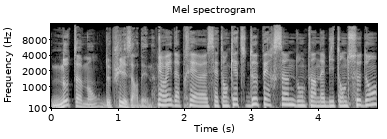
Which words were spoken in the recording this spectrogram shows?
notamment depuis les Ardennes. Ah oui, d'après euh, cette enquête, deux personnes, dont un habitant de Sedan,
